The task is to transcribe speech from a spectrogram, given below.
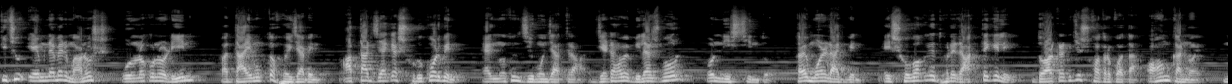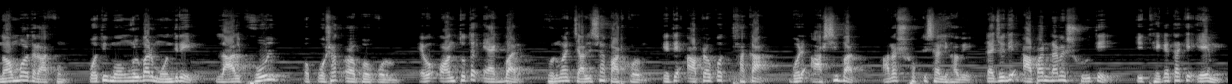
কিছু এম নামের মানুষ পুরনো কোনো ঋণ বা দায়মুক্ত হয়ে যাবেন আর তার জায়গায় শুরু করবেন এক নতুন জীবনযাত্রা, যেটা হবে বিলাসবহুল ও নিশ্চিন্ত। তবে মনে রাখবেন, এই সৌভাগ্যকে ধরে রাখতে গেলে দরকার কিছু সতর্কতা, অহংকার নয়। নম্রতা রাখুন। প্রতি মঙ্গলবার মন্দিরে লাল ফুল ও প্রসাদ অর্পণ করুন। এবং অন্তত একবার হনুমান চালিসা পাঠ করুন। এতে আপনার উপর থাকা গড়ে আশীর্বাদ আরও শক্তিশালী হবে। তাই যদি আপনার নামে শুরুতে কি থেকে থাকে এম,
